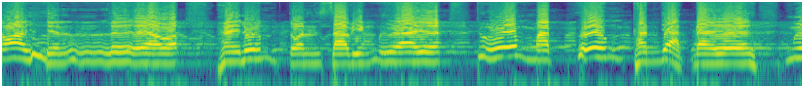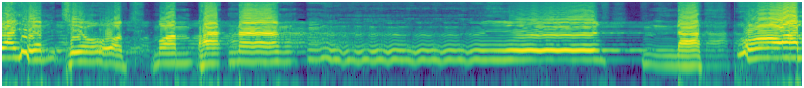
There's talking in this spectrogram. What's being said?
น้อยเห็นแล้วให้ลืมตนสวิงเมื่อยทุ่มมัดเพิ่มขันยากได้ เมื่อเห็นเชียวมอมผานางนาพร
